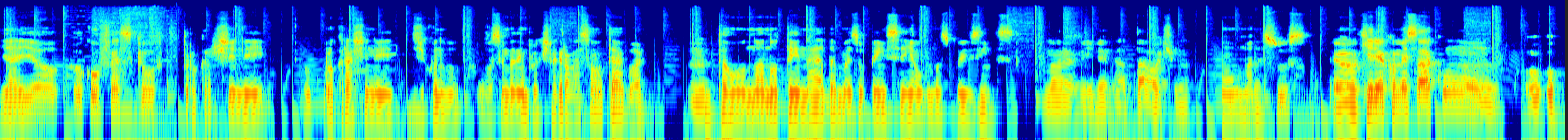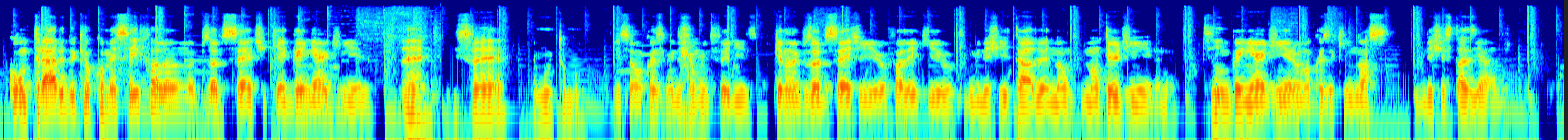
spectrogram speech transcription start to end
E aí eu, eu confesso que eu procrastinei. Eu procrastinei de quando você me lembrou que tinha gravação até agora. Hum, Então eu não anotei nada, mas eu pensei em algumas coisinhas. maravilha, tá, tá ótimo. Uma das suas? Eu queria começar com o, o contrário do que eu comecei falando no episódio 7, que é ganhar dinheiro. É, isso é, é muito bom. Isso é uma coisa que me deixa muito feliz. Porque no episódio 7 eu falei que o que me deixa irritado é não, não ter dinheiro, né? Então, ganhar dinheiro é uma coisa que, nossa, me deixa extasiado.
